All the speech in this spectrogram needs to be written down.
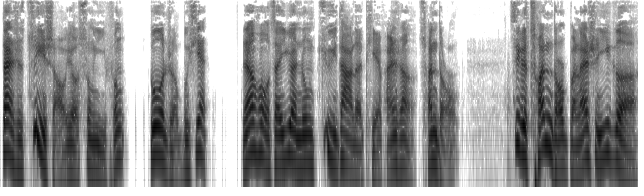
但是最少要送一封，多者不限。然后在院中巨大的铁盘上攒斗，这个攒斗本来是一个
